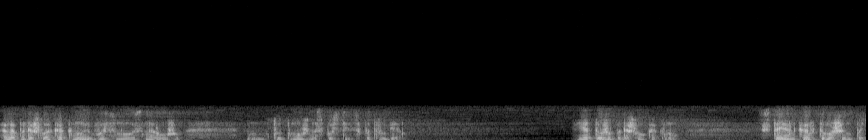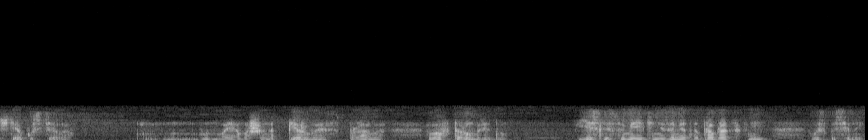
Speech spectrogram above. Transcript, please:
Она подошла к окну и высунулась наружу. Тут можно спуститься по трубе. Я тоже подошел к окну. Стоянка автомашин почти опустела. Вон моя машина, первая справа, во втором ряду. Если сумеете незаметно пробраться к ней, вы спасены.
